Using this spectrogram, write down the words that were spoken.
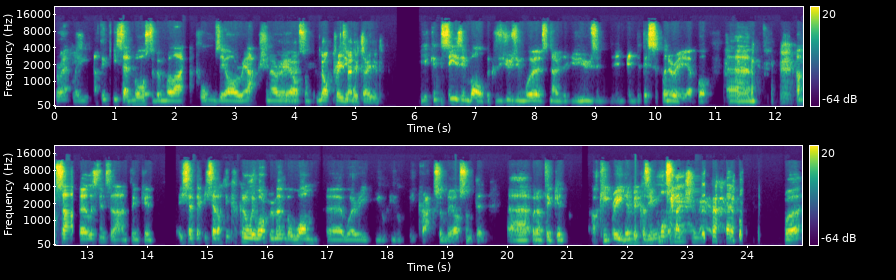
correctly, I think he said most of them were like clumsy or reactionary yeah, or something. Not premeditated. You can see he's involved because he's using words now that you use in, in, in the disciplinary area. But um, I'm sat there listening to that and thinking, he said he said I think I can only want, remember one uh, where he, he, he cracked somebody or something. Uh, but I'm thinking I'll keep reading because he must mention the were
